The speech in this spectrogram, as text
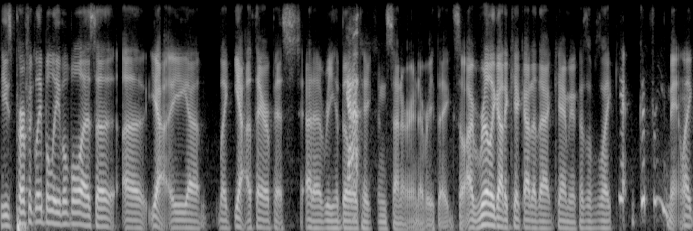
he's perfectly believable as a, a yeah a uh, like yeah a therapist at a rehabilitation center and everything. So I really got a kick out of that cameo because I was like, yeah, good for you, man. Like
